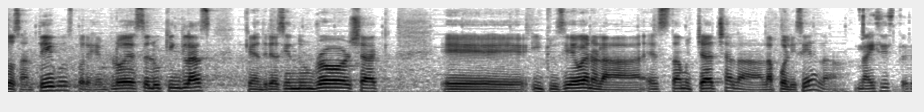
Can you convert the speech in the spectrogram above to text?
los antiguos, por ejemplo, este Looking Glass, que vendría siendo un Rorschach, eh, inclusive, bueno, la, esta muchacha, la, la policía, la, Night Sister.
